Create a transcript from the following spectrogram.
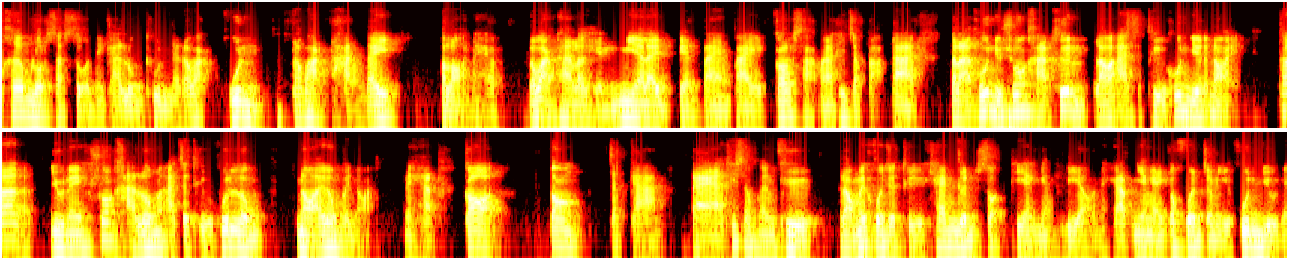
เพิ่มลดสัดส่วนในการลงทุนในระหว่างหุ้นระหว่างทางได้ตลอดนะครับ ระหว่างทางเราเห็นมีอะไรเปลี่ยนแปลงไปก็สามารถที่จะปรับได้ ตลาดหุ้นอยู่ช่วงขาขึ้น เราอาจจะถือหุ้นเยอะหน่อย ถ้าอยู่ในช่วงขาลงอาจจะถือหุ้นลงน้อยลงไปหน่อยนะครับ ก็ต้องจัดการ แต่ที่สำคัญคือ เราไม่ควรจะถือแค่เงินสดเพียงอย่างเดียวนะครับ ยังไงก็ควรจะมีหุ้นอยู่ใน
